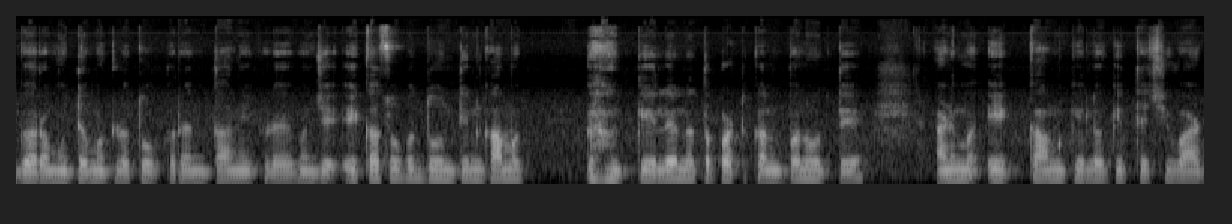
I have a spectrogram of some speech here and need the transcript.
गरम होते म्हटलं तोपर्यंत आणि इकडे म्हणजे एकासोबत दोन तीन कामं केले ना तर पटकन पण होते. आणि मग एक काम केलं की त्याची वाट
